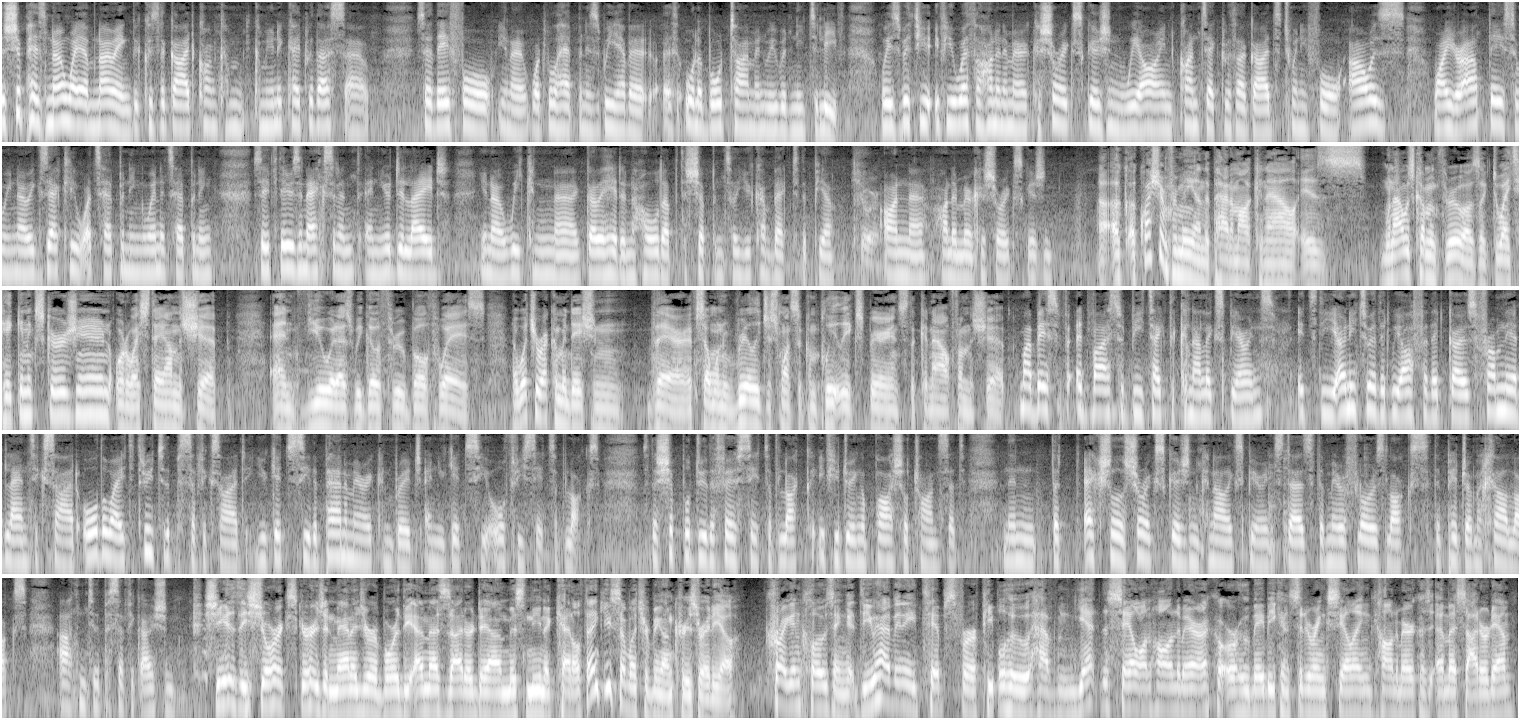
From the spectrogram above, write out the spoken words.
the ship has no way of knowing because the guide can't com- communicate with us. Uh, so therefore, you know, what will happen is we have a, a, all aboard time and we would need to leave. Whereas with you, if you're with a Holland America shore excursion, we are in contact with our guides 24 hours while you're out there, so we know exactly what's happening when it's happening. So if there's an accident and you're delayed, you know, we can uh, go ahead and hold up the ship until you come back to the pier sure. on uh, Holland America shore excursion. Uh, a, a, question for me on the Panama Canal is when I was coming through, I was like, do I take an excursion or do I stay on the ship and view it as we go through both ways? Now, what's your recommendation there if someone really just wants to completely experience the canal from the ship? My best advice would be take the canal experience. It's the only tour that we offer that goes from the Atlantic side all the way through to the Pacific side. You get to see the Pan American Bridge and you get to see all three sets of locks. So the ship will do the first set of lock if you're doing a partial transit, and then the actual shore excursion canal experience does the Miraflores locks, the Pedro Miguel locks out into the Pacific Ocean. She is the shore excursion manager aboard the MS Zuiderdam, Miss Nina Kettle. Thank you so much for being on Cruise Radio. Craig, in closing, do you have any tips for people who have yet to sail on Holland America or who may be considering sailing Holland America's MS Zuiderdam?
